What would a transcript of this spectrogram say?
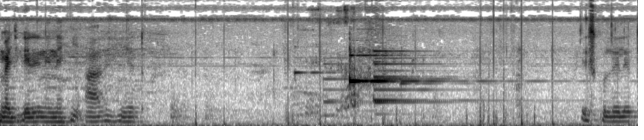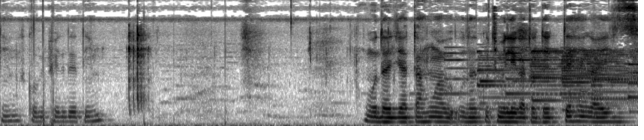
गजगेरी नहीं आ रही है तो इसको ले लेती हूँ उसको भी फेंक देती हूँ। उधर जाता हूँ, अब उधर कुछ मिलेगा तो देखते हैं गाइस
